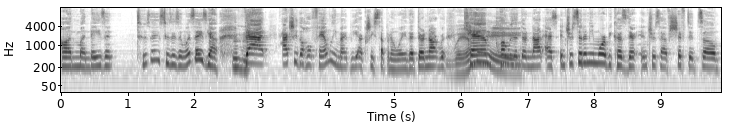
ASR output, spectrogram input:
on Mondays and. Tuesdays, Tuesdays and Wednesdays, yeah. Mm-hmm. That actually the whole family might be actually stepping away. That they're not re- Really? Cam, Khloé, that they're not as interested anymore because their interests have shifted. So,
